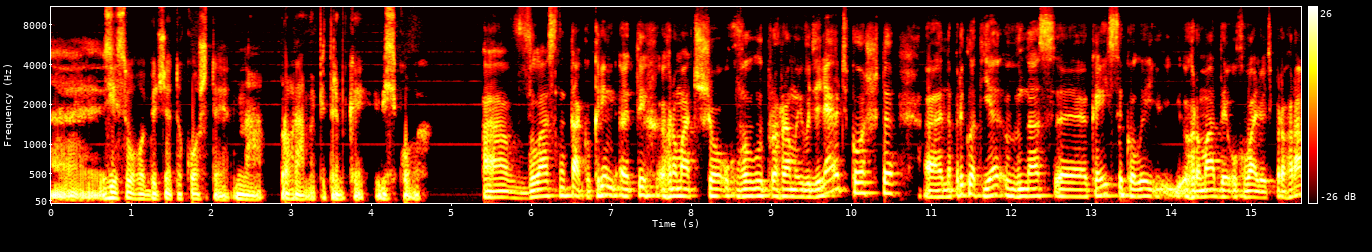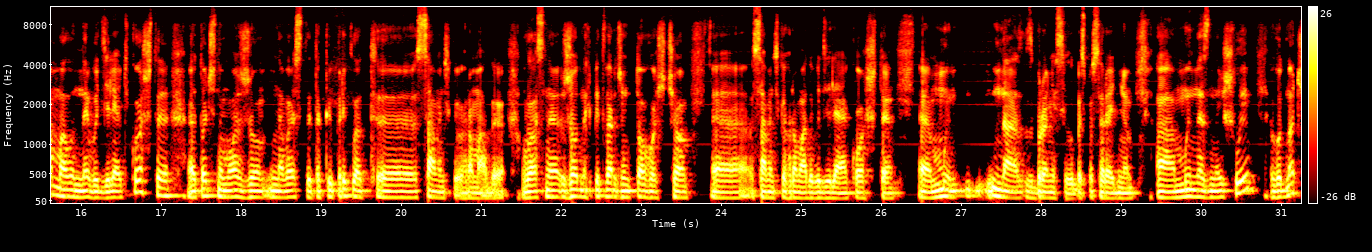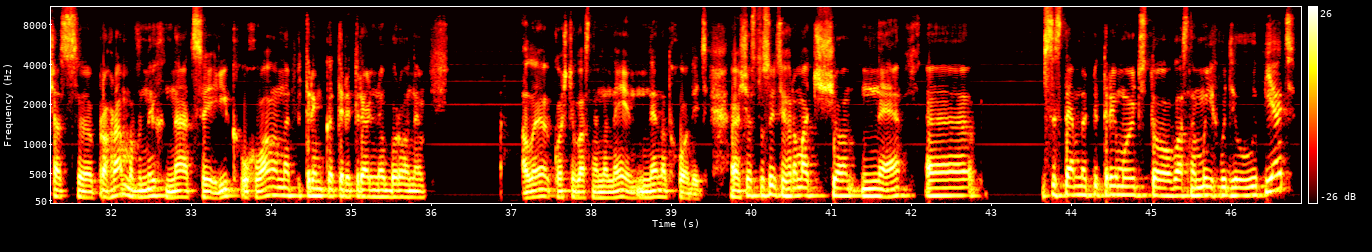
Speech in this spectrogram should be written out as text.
е, зі свого бюджету кошти на програми підтримки військових. А власне так, окрім е, тих громад, що ухвалили програми і виділяють кошти, е, наприклад, є в нас е, кейси, коли громади ухвалюють програми, але не виділяють кошти. Точно можу навести такий приклад Савинською громадою. Власне, жодних підтверджень того, що Савинська громада виділяє кошти. Ми на збройні сили безпосередньо ми не знайшли. Водночас програма в них на цей рік ухвалена підтримка територіальної оборони. Але коштів власне на неї не надходить. Е, Що стосується громад, що не е, системно підтримують, то власне ми їх виділили 5.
